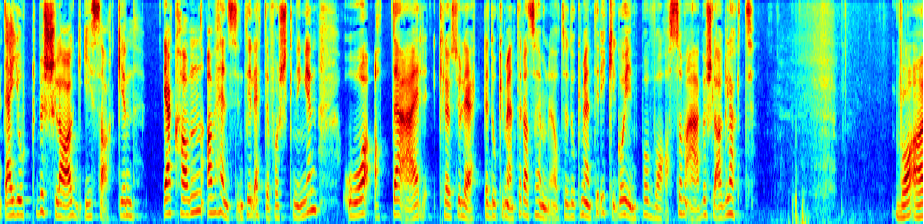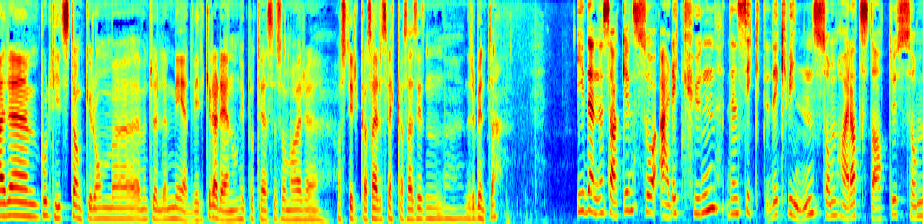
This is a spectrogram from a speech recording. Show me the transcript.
Det er gjort beslag i saken. Jeg kan av hensyn til etterforskningen og at det er klausulerte dokumenter, altså hemmeligholdte dokumenter, ikke gå inn på hva som er beslaglagt. Hva er uh, politiets tanker om eventuelle medvirkere? Er det noen hypotese som har, har styrka seg eller svekka seg siden dere begynte? I denne saken så er det kun den siktede kvinnen som har hatt status som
